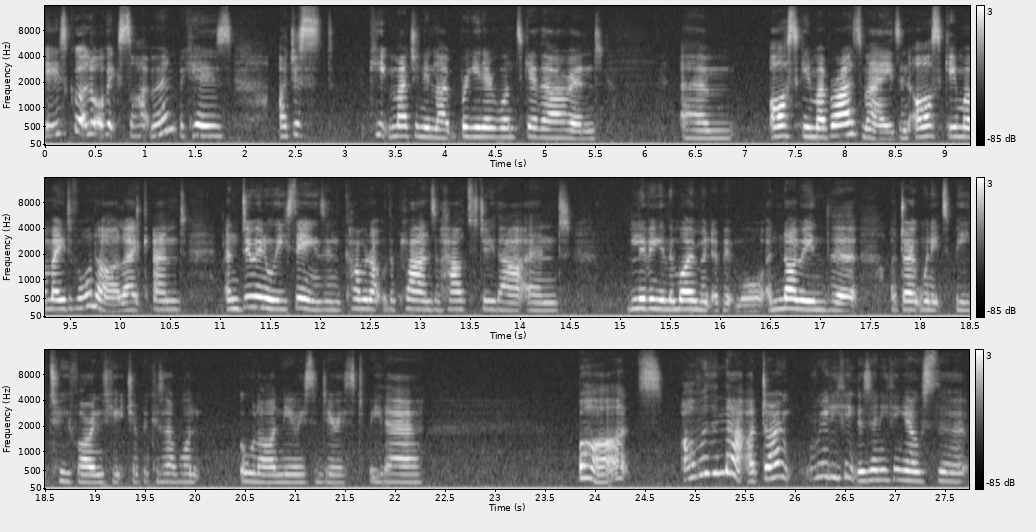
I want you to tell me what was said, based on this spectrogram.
it's got a lot of excitement because I just keep imagining like bringing everyone together and um, asking my bridesmaids and asking my maid of honor like and and doing all these things and coming up with the plans of how to do that and living in the moment a bit more and knowing that I don't want it to be too far in the future because I want all our nearest and dearest to be there. But other than that I don't really think there's anything else that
